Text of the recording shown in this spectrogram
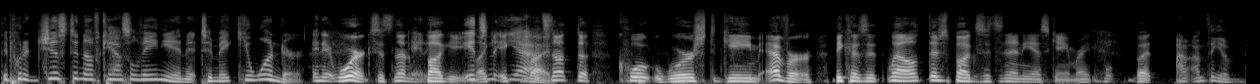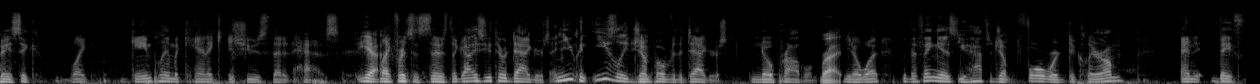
they put it just enough Castlevania in it to make you wonder. And it works. It's not It- buggy. it's like, n- it- yeah. It's not the quote worst game ever because it. Well, there's bugs. It's an NES game, right? But I, I'm thinking of basic like gameplay mechanic issues that it has. yeah, Like for instance, there's the guys you throw daggers, and you can easily jump over the daggers, no problem. Right. You know what? But the thing is, you have to jump forward to clear them, and they f-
